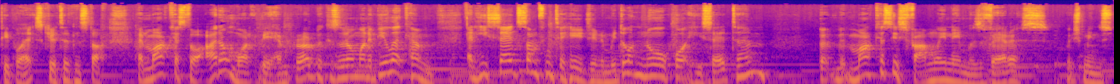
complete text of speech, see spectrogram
people executed and stuff. And Marcus thought, I don't want to be emperor because I don't want to be like him. And he said something to Hadrian, and we don't know what he said to him. But Marcus's family name was Verus, which means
